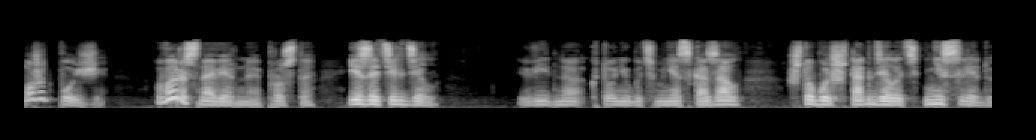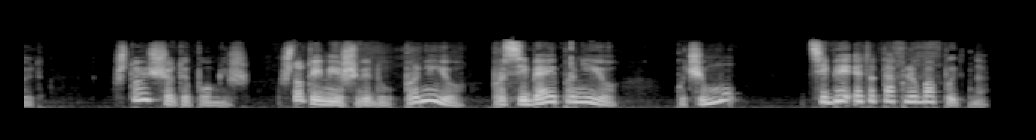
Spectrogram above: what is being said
может, позже. Вырос, наверное, просто из этих дел. Видно, кто-нибудь мне сказал, что больше так делать не следует. Что еще ты помнишь? Что ты имеешь в виду? Про нее, про себя и про нее. Почему тебе это так любопытно.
